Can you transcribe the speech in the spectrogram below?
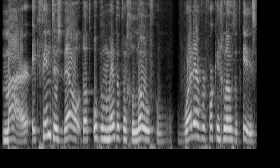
Maar ik vind dus wel dat op het moment dat een geloof, whatever fucking geloof dat is,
